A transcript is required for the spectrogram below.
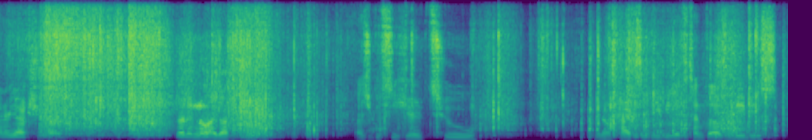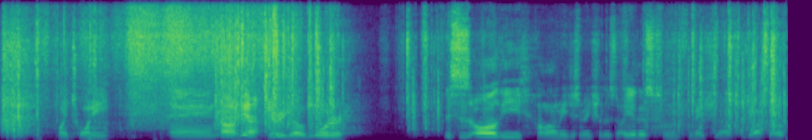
and we actually have, I didn't know I got two, as you can see here, two, you know, packs of BBs, that's 10,000 BBs, .20, and, oh yeah, here we go, the order, this is all the, hold on, let me just make sure there's, oh yeah, there's some information I have to block out.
